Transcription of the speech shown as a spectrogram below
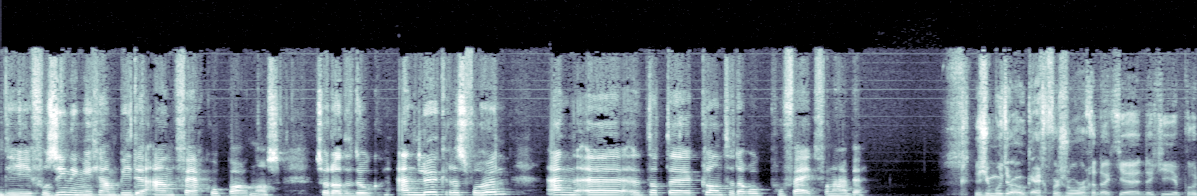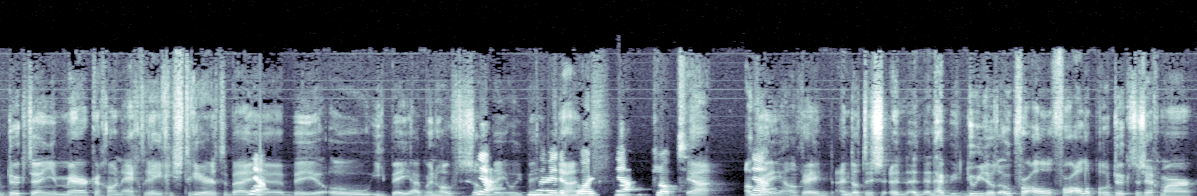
die voorzieningen gaan bieden aan verkooppartners. Zodat het ook en leuker is voor hun en dat de klanten daar ook profijt van hebben. Dus je moet er ook echt voor zorgen dat je dat je, je producten en je merken gewoon echt registreert bij ja. eh, BOIP uit mijn hoofd. Is dat ja, BOIP? Ja. ja, klopt. Ja, oké, oké. En dat is en, en, en heb je, doe je dat ook voor, al, voor alle producten, zeg maar?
